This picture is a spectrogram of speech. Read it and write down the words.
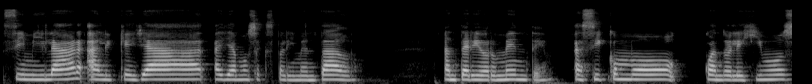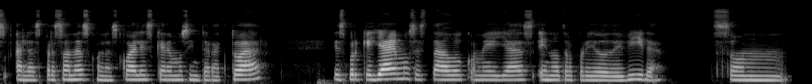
similar al que ya hayamos experimentado anteriormente, así como cuando elegimos a las personas con las cuales queremos interactuar, es porque ya hemos estado con ellas en otro periodo de vida. Son,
